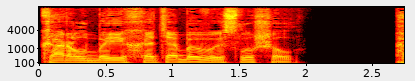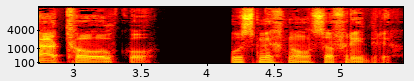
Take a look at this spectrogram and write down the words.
Карл бы их хотя бы выслушал. А толку? Усмехнулся Фридрих.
